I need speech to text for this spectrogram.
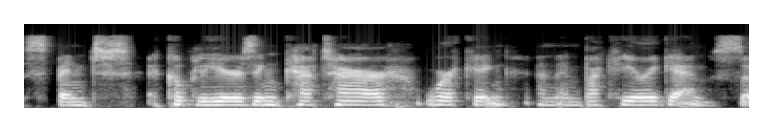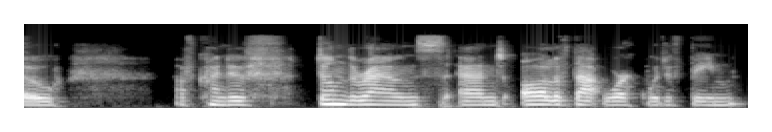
spent a couple of years in Qatar working and then back here again. So I've kind of done the rounds and all of that work would have been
